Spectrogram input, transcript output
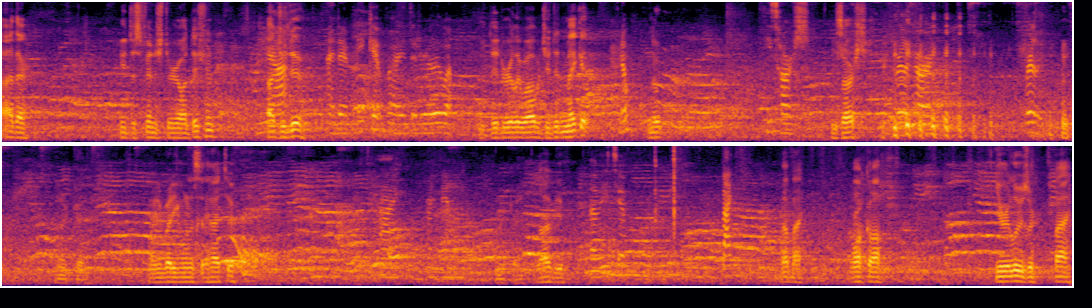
Hi there. You just finished your audition? How'd you do? I didn't make it, but I did really well. You did really well, but you didn't make it? Nope. Nope. He's harsh. He's harsh? Really hard. really. Okay. Anybody you want to say hi to? Hi, my family. Okay. Love you. Love you too. Bye. Bye bye. Walk off. You're a loser. Bye.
